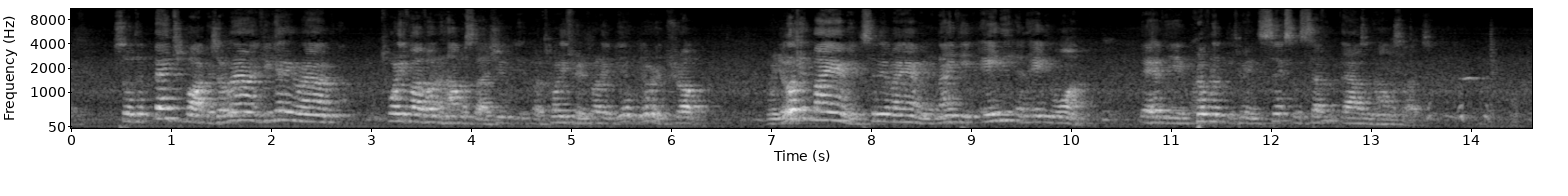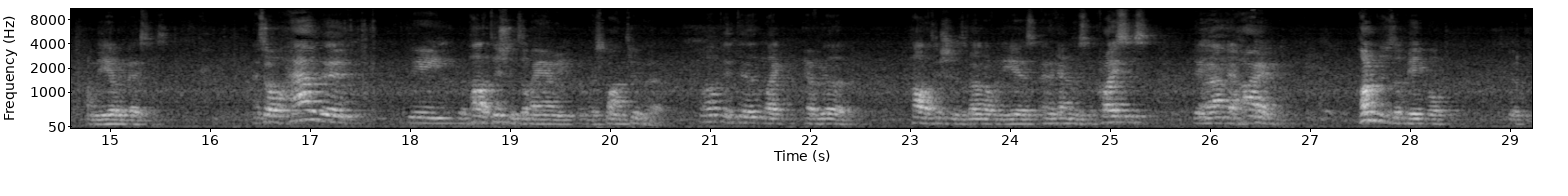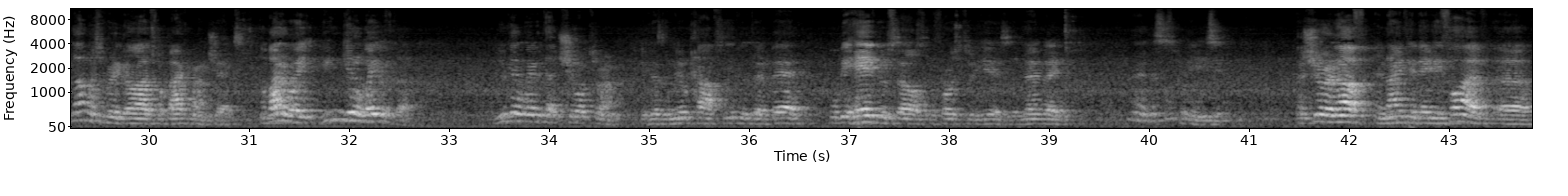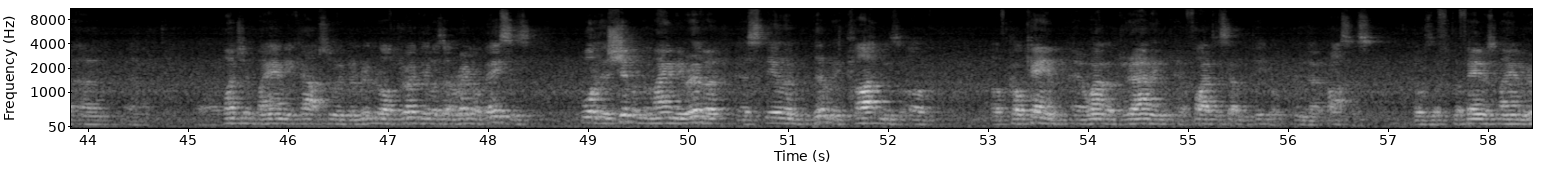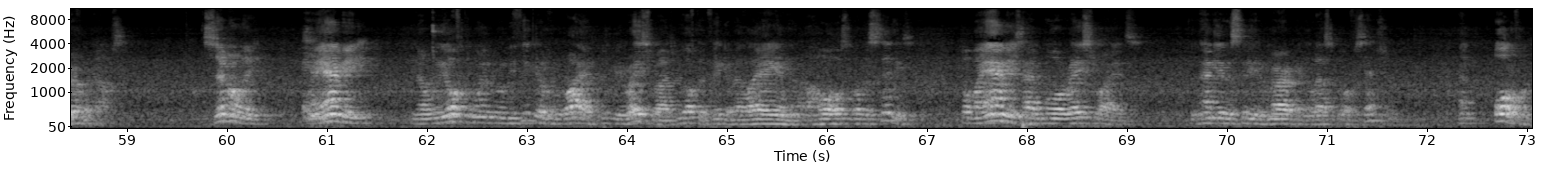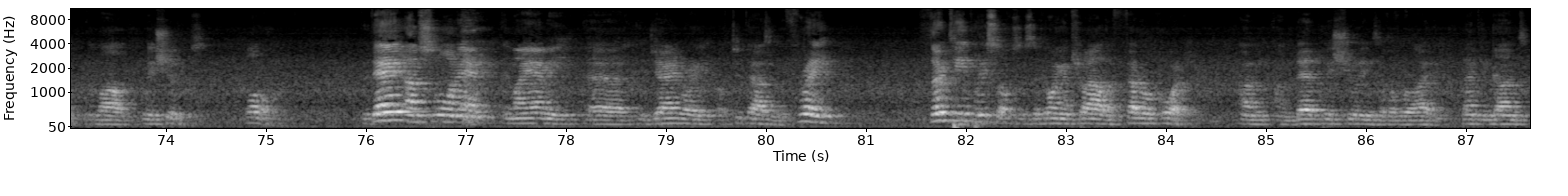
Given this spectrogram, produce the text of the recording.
So the benchmark is around, if you're getting around 2,500 homicides, you, or 23, 20, you're, you're in trouble. When you look at Miami, the city of Miami, in 1980 and 81, they had the equivalent between six and 7,000 homicides on a yearly basis. And so how did the, the politicians of Miami respond to that? Well, they did like every other politician has done over the years. And again, there's a crisis. They there hired hundreds of people with not much regard for background checks. And by the way, you can get away with that. You get away with that short term because the new cops, even if they're bad, will behave themselves for the first two years. And then they, eh, this is pretty easy. And sure enough, in 1985, uh, uh, uh, a bunch of Miami cops who had been written off drug dealers on a regular basis boarded a ship in the Miami River, uh, stealing literally cartons of, of cocaine, and wound up drowning uh, five to seven people in that process. Those are the famous Miami River cops. Similarly, Miami, you know, we often, when, we think of a riot, particularly race riots, we often think of LA and a whole host of other cities. But Miami's had more race riots than any other city in America in the last quarter century. And all of them involve police shootings. All of them. The day I'm sworn in in Miami uh, in January of 2003, 13 police officers are going on trial in federal court on, on bad police shootings of a variety, planting guns,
